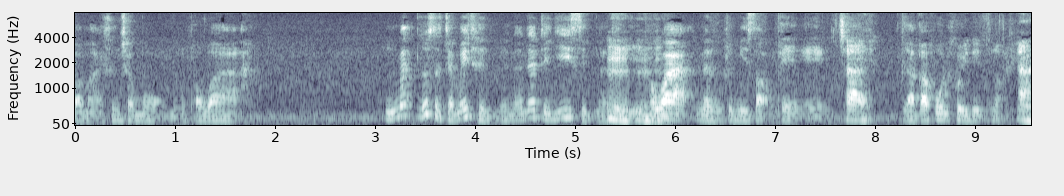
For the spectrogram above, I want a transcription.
ประมาณครึ่งชั่วโมงมั้งเพราะว่าไม่รู้สึกจะไม่ถึงเลยนะ น่าจะยี่สิบนาที อืมอืม เพราะว่าหนึ่งคือมีสองเพลงเอง ใช่ แล้วก็พูดคุยนิดหน่อย อ่า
